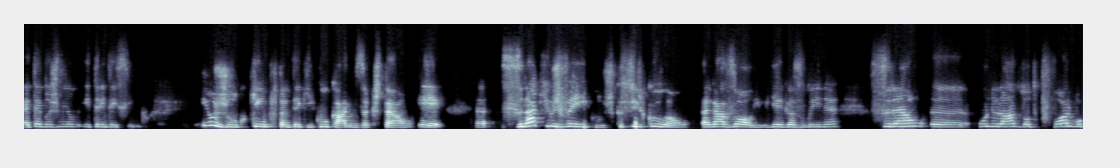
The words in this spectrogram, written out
até 2035. Eu julgo que é importante aqui colocarmos a questão é será que os veículos que circulam a gasóleo e a gasolina serão uh, onerados, ou de que forma,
